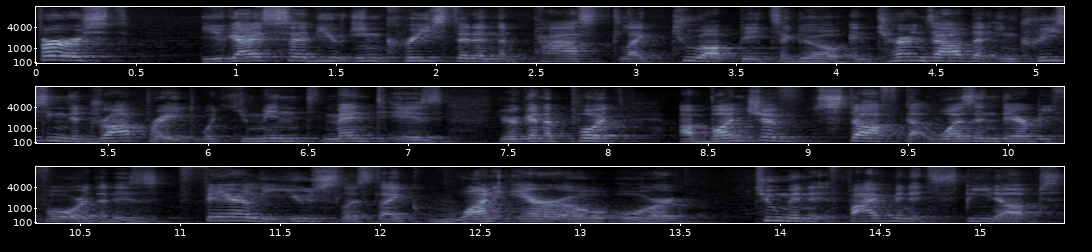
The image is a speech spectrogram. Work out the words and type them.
First, you guys said you increased it in the past like two updates ago and turns out that increasing the drop rate what you meant meant is you're gonna put a bunch of stuff that wasn't there before that is fairly useless like one arrow or two minute five minute speed ups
